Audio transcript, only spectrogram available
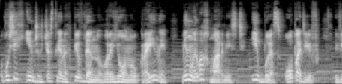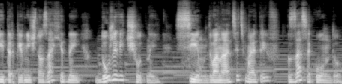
В усіх інших частинах південного регіону України мінлива хмарність і без опадів. Вітер північно-західний дуже відчутний 7-12 метрів за секунду.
